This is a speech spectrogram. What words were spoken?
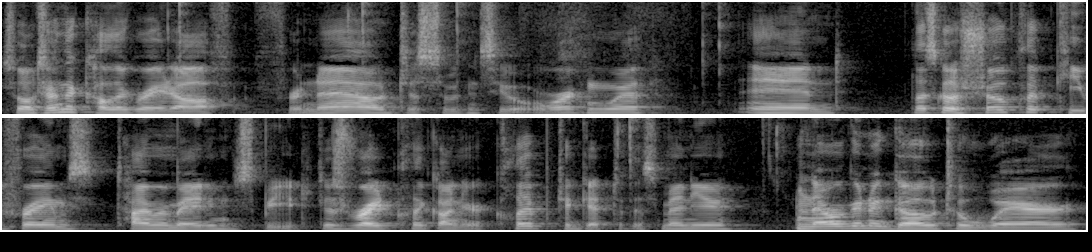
So I'll turn the color grade off for now just so we can see what we're working with. And let's go show clip keyframes, time remapping, speed. Just right click on your clip to get to this menu. And now we're going to go to where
